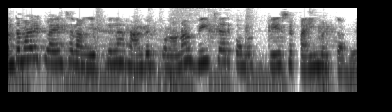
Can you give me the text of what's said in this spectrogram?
அந்த மாதிரி கிளைண்ட்ஸை நாங்க எப்படிலாம் ஹேண்டில் பண்ணோம்னா வீட்டில் இருக்கவங்களுக்கு பேச டைம் இருக்காது.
